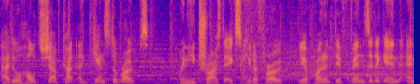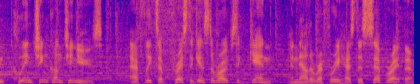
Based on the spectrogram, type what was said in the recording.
Adil holds Shavkat against the ropes. When he tries to execute a throw, the opponent defends it again and clinching continues. Athletes are pressed against the ropes again, and now the referee has to separate them.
